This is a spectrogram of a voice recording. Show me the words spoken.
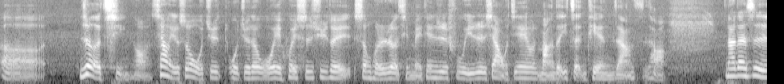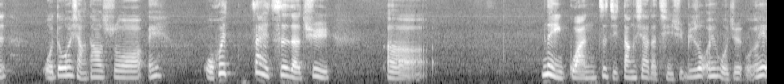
呃热情哦，像有时候我觉我觉得我也会失去对生活的热情，每天日复一日，像我今天又忙的一整天这样子哈，那但是我都会想到说，哎，我会。再次的去，呃，内观自己当下的情绪，比如说，哎，我觉得，哎，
